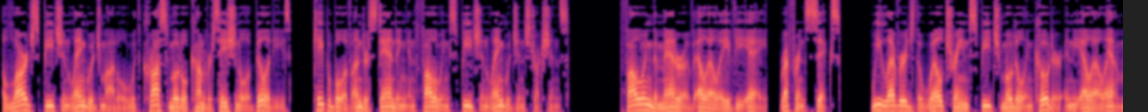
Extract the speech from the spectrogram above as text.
a large speech and language model with cross modal conversational abilities, capable of understanding and following speech and language instructions. Following the manner of LLAVA, reference 6, we leverage the well trained speech modal encoder in the LLM,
